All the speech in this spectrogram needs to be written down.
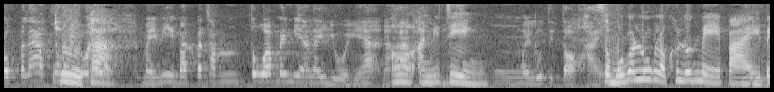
ลบไปแล้วพูดถูไม่รู้ถูกค่ะเรื่องไม่มีบัตรประจำตัวไม่มีอะไรอยู่อย่างเงี้ยนะอ๋อคะอันนี้จริงอืมไม่รู้ติดต่อใคร สมมุติว่าลูกเราขึ้นรถเมย์ไปอืมไป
